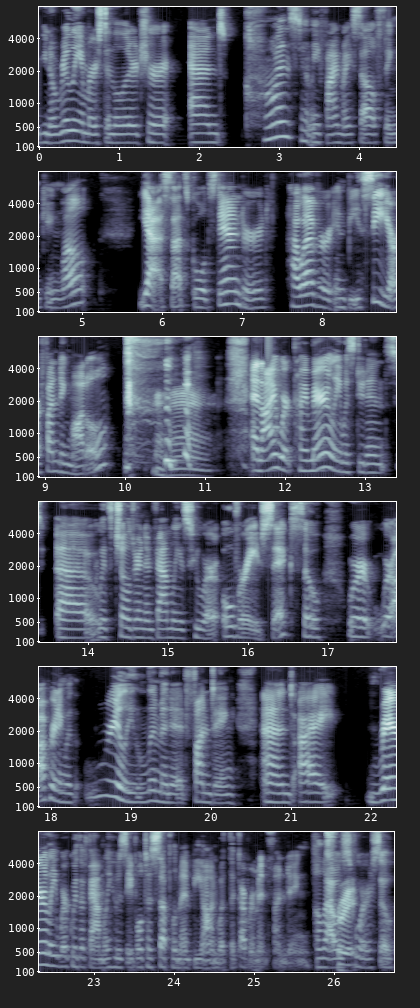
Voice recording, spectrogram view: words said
you know, really immersed in the literature and constantly find myself thinking, well, yes, that's gold standard. However, in BC, our funding model, Mhm. and I work primarily with students, uh, with children and families who are over age six. So we're we're operating with really limited funding, and I rarely work with a family who is able to supplement beyond what the government funding allows Right. for. So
